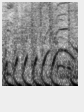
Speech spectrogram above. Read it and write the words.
Go!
